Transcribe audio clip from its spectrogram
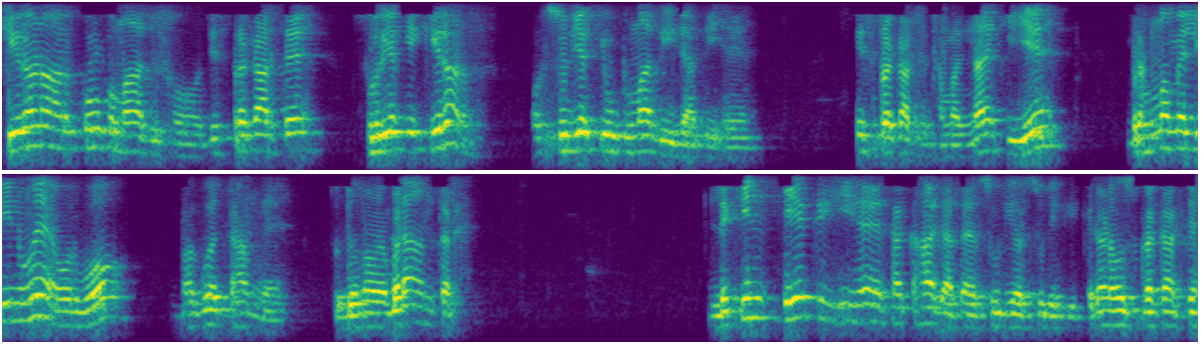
किरण और उपमा जो जिस प्रकार से सूर्य की किरण और सूर्य की उपमा दी जाती है, इस प्रकार से समझना है कि ये ब्रह्म में लीन हुए और वो भगवत धाम में तो दोनों में बड़ा अंतर है। लेकिन एक ही है ऐसा कहा जाता है, सूर्य और सूर्य की किरण उस प्रकार से,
